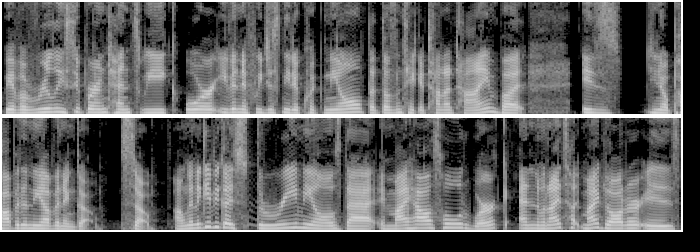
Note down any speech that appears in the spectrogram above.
we have a really super intense week, or even if we just need a quick meal that doesn't take a ton of time, but is you know, pop it in the oven and go. So I'm going to give you guys three meals that in my household work. And when I tell my daughter is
